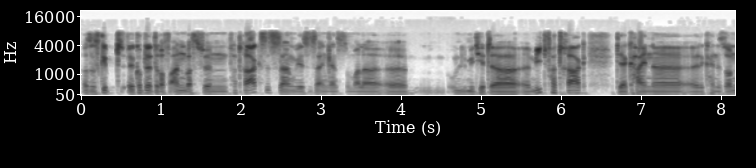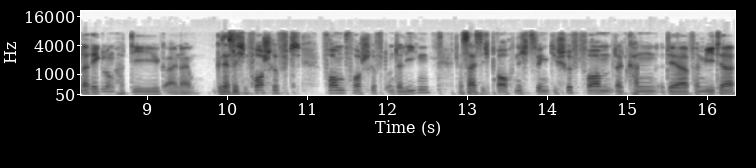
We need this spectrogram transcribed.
Also es gibt, äh, kommt ja darauf an, was für ein Vertrag es ist. Sagen wir, es ist ein ganz normaler, äh, unlimitierter äh, Mietvertrag, der keine, äh, keine Sonderregelung hat, die einer gesetzlichen Vorschrift, Formvorschrift unterliegen. Das heißt, ich brauche nicht zwingend die Schriftform, dann kann der Vermieter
